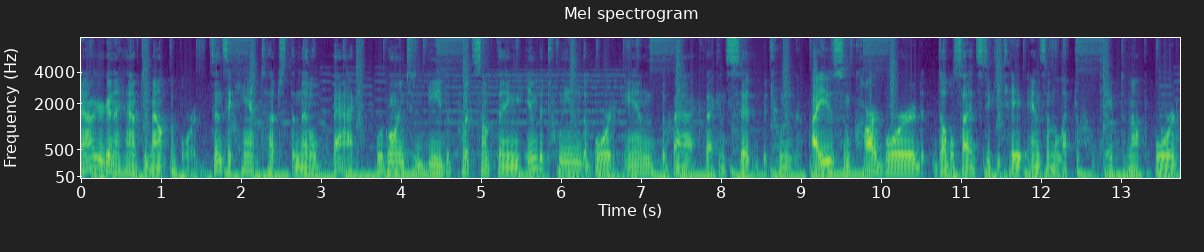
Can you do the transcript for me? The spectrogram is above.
Now you're going to have to mount the board. Since it can't touch the metal back, we're going to need to put something in between the board and the back that can sit between them. I use some cardboard, double-sided sticky tape, and some electrical tape to mount the board.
